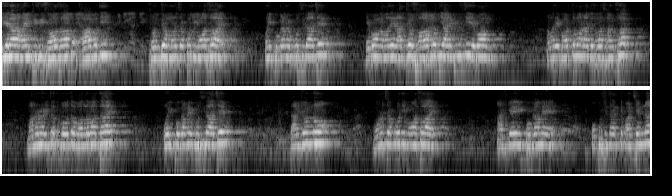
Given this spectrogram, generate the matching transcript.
জেলার আইনটিসি সহ সভা- সভাপতি শ্রদ্ধেয় মনোজ চক্রবর্তী মহাশয় ওই প্রোগ্রামে উপস্থিত আছেন। এবং আমাদের রাজ্য সভাপতি আইনটিসি এবং আমাদের বর্তমান রাজ্যসভা সাংসদ মাননীয় ঋতব্রত বন্দ্যোপাধ্যায় ওই প্রোগ্রামে উপস্থিত আছেন। তার জন্য মনোজ চক্রবর্তী মহাশয় আজকে এই প্রোগ্রামে উপস্থিত থাকতে পারছেন না।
